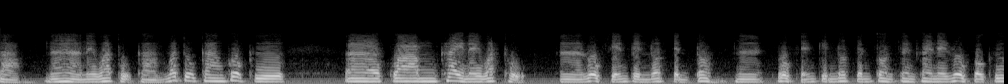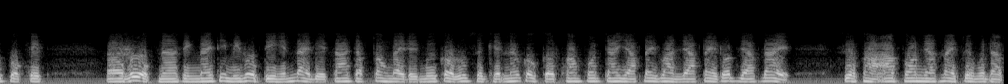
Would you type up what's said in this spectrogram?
กรรมนะในวัตถุกรรม วัตถุกรรมก็คืออความใคร่ในวัตถุรูปเสียงเป็นรสเป็นต้นนะรูปเสียงกลิ่นรสเป็นต้นเป็นใครในรูปก็คือปกติดรูปนะสิ่งใดที่มีรูปตีเห็นได้โดยตาจับต้องได้โดยมือก็รู้สึกเห็นแล้วก็เกิดความพอใจอยากได้บ้านอยากได้รถอยากได้ เสื้อผ้าอาภรณ์อยากได้เครื่องประดับ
